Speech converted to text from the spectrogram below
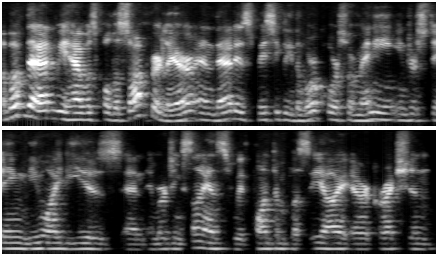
Above that, we have what's called a software layer, and that is basically the workhorse for many interesting new ideas and emerging science with quantum plus AI, error correction,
